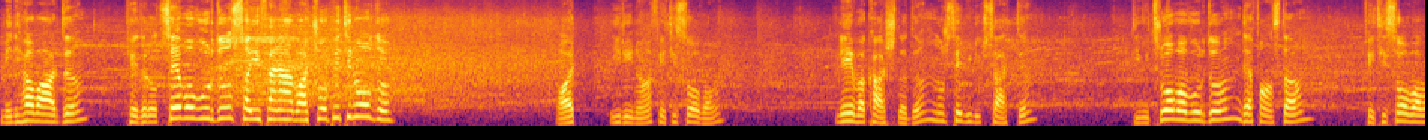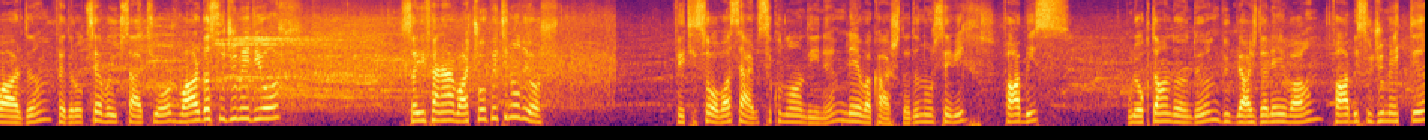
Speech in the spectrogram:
Meliha vardı. Federotseva vurdu. Sayı Fenerbahçe Opet'in oldu. Irina Fetisova. Leyva karşıladı. Nursevil yükseltti. Dimitrova vurdu. Defansta. Fetisova vardı. Fedorovseva yükseltiyor. Vargas hücum ediyor. Sayı Fenerbahçe Opet'in oluyor. Fetisova servisi kullandı yine. Leyva karşıladı. Nursevil. Fabis. Bloktan döndü. Dublajda Leyva. Fabis hücum etti.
